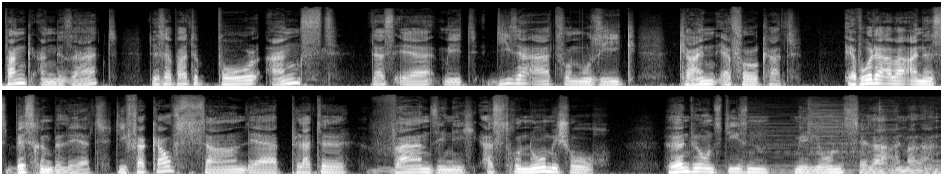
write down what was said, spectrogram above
Punk angesagt, deshalb hatte Paul Angst, dass er mit dieser Art von Musik keinen Erfolg hat. Er wurde aber eines Besseren belehrt. Die Verkaufszahlen der Platte wahnsinnig astronomisch hoch. Hören wir uns diesen Millionenseller einmal an.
